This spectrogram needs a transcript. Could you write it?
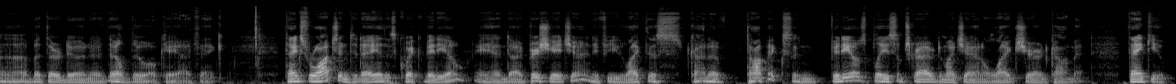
uh, but they're doing, it, they'll do okay, I think. Thanks for watching today, this quick video, and I appreciate you. And if you like this kind of topics and videos, please subscribe to my channel, like, share, and comment. Thank you.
